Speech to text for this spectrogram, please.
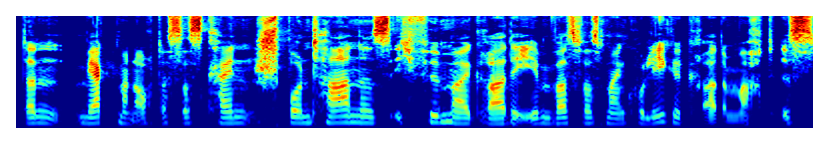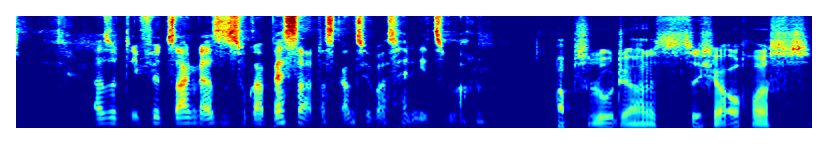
Dann merkt man auch, dass das kein spontanes, ich filme mal gerade eben was, was mein Kollege gerade macht, ist. Also ich würde sagen, da ist es sogar besser, das Ganze übers Handy zu machen. Absolut, ja. Das ist sicher auch was,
